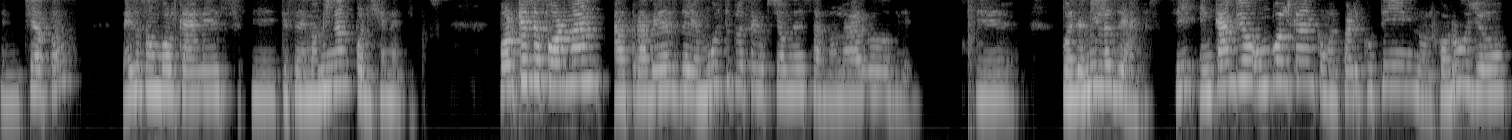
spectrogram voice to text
en Chiapas, esos son volcanes eh, que se denominan poligenéticos porque se forman a través de múltiples erupciones a lo largo de, eh, pues de miles de años. ¿sí? En cambio, un volcán como el Paricutín o el Jorullo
